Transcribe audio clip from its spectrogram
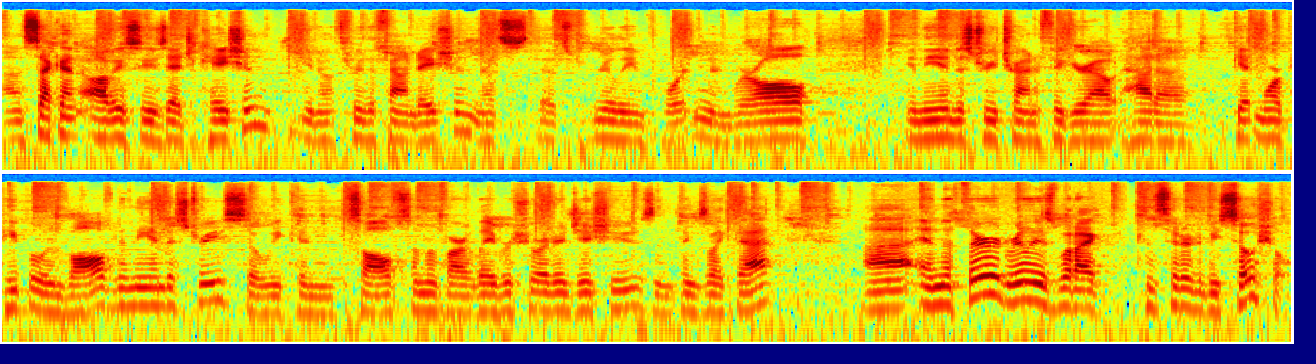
Uh, second, obviously, is education. You know, through the foundation, that's that's really important, and we're all in the industry trying to figure out how to get more people involved in the industry so we can solve some of our labor shortage issues and things like that. Uh, and the third really is what I consider to be social.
